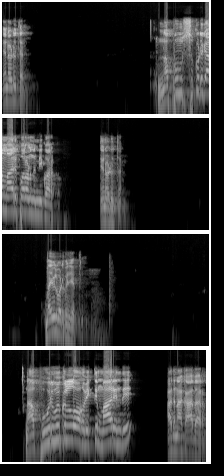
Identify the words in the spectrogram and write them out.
నేను అడుగుతాను. నపుంసుకుడిగా మారిపోవాలన్నది మీ కొరకు. నేను అడుగుతాను. బైబిల్ పట్టుకొని చెప్తాను. నా పూర్వీకుల్లో ఒక వ్యక్తి మారింది. అది నాకు ఆధారం.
